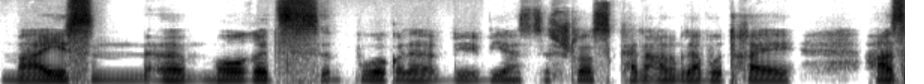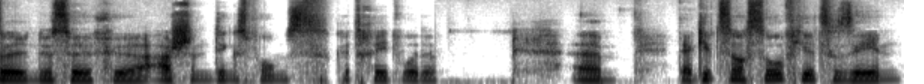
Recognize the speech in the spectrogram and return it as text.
Meißen, äh, Moritzburg oder wie, wie heißt das Schloss? Keine Ahnung, da wo drei Haselnüsse für Aschendingsbums gedreht wurde. Ähm, da gibt's noch so viel zu sehen.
